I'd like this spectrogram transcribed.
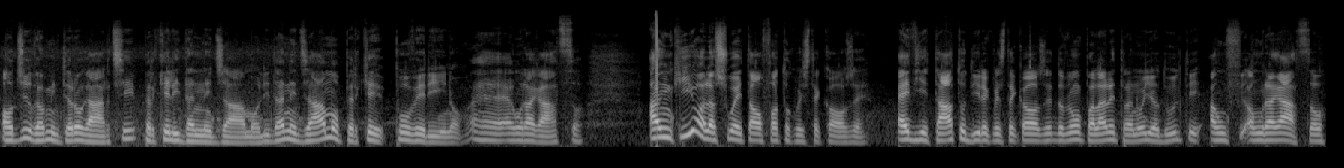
Oggi dobbiamo interrogarci perché li danneggiamo. Li danneggiamo perché, poverino, è un ragazzo. Anch'io alla sua età ho fatto queste cose è vietato dire queste cose, dobbiamo parlare tra noi adulti a un, a un ragazzo,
